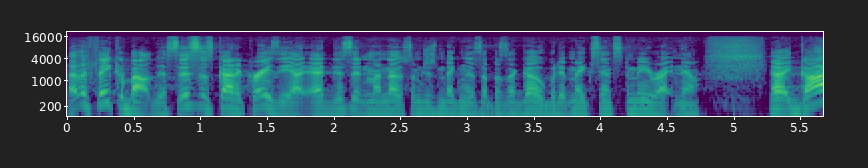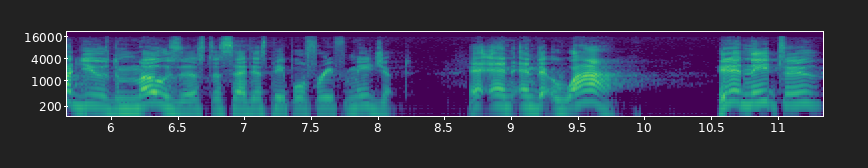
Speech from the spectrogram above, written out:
I mean, think about this. This is kind of crazy. I, I, this isn't my notes. I'm just making this up as I go, but it makes sense to me right now. Uh, God used Moses to set his people free from Egypt. And, and, and th- why? He didn't need to.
